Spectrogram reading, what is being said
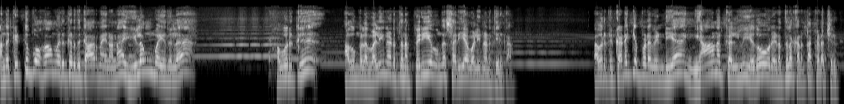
அந்த கெட்டு போகாமல் இருக்கிறதுக்கு காரணம் என்னன்னா இளம் வயதில் அவருக்கு அவங்கள வழி நடத்தின பெரியவங்க சரியாக வழி நடத்தியிருக்காங்க. அவருக்கு கிடைக்கப்பட வேண்டிய ஞான கல்வி ஏதோ ஒரு இடத்துல கரெக்டாக கிடச்சிருக்கு.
